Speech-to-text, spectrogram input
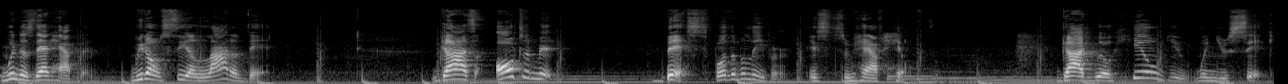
When does that happen? We don't see a lot of that. God's ultimate best for the believer is to have health. God will heal you when you're sick.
